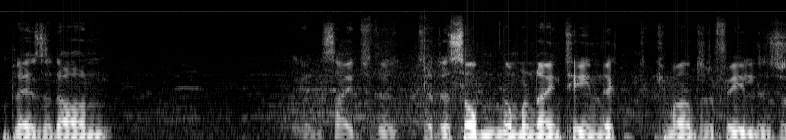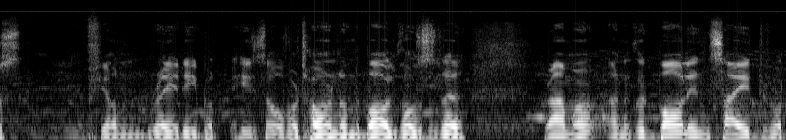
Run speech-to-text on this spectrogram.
and plays it on inside to the to the sub number 19 that come onto the field is just Fionn Brady, but he's overturned and the ball goes to the Ramor and a good ball inside, but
